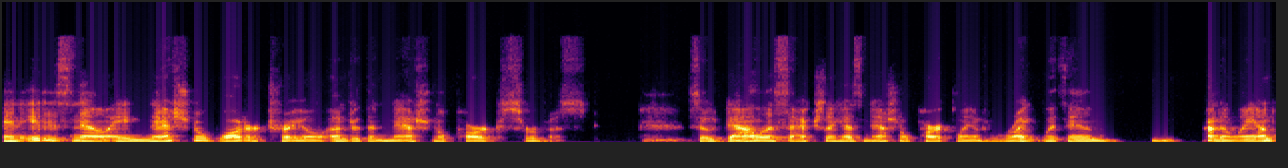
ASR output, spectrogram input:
And it is now a national water trail under the National Park Service. So Dallas actually has national park land right within kind of land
